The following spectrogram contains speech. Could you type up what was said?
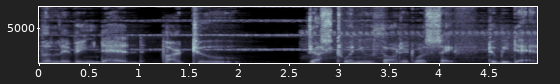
The Living Dead, Part 2. Just when you thought it was safe to be dead.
